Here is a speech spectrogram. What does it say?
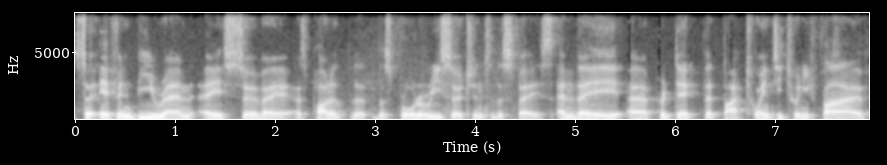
So FNB ran a survey as part of the, this broader research into the space, and they uh, predict that by 2025,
